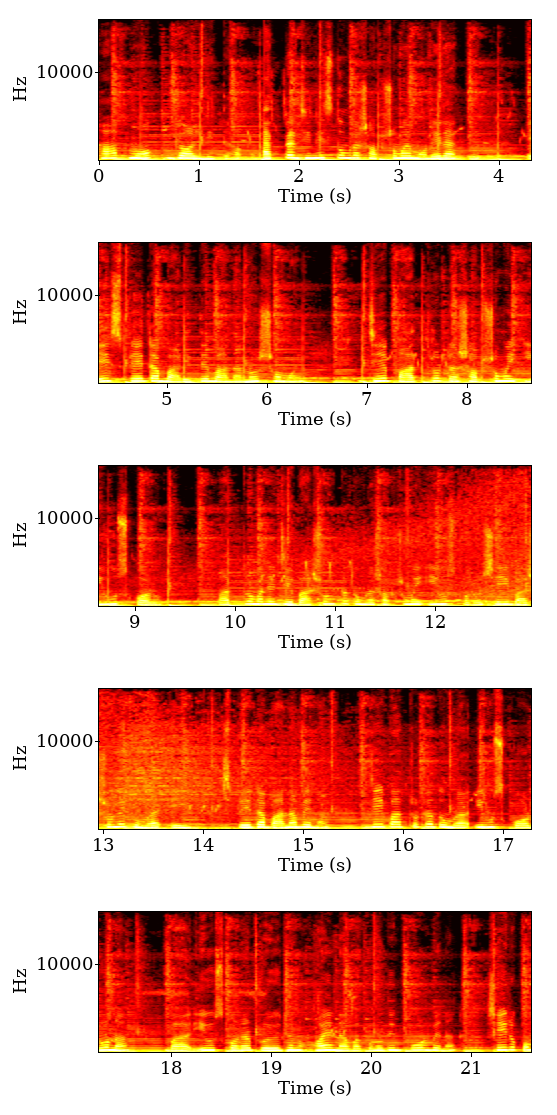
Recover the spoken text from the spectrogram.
হাফ মগ জল নিতে হবে। একটা জিনিস তোমরা সবসময় মনে রাখবে, এই স্প্রেটা বাড়িতে বানানোর সময় যে পাত্রটা সবসময় ইউজ করো, পাত্র মানে যে বাসনটা তোমরা সবসময় ইউজ করো, সেই বাসনে তোমরা এই স্প্রেটা বানাবে না। যেই পাত্রটা তোমরা ইউজ করো না বা ইউজ করার প্রয়োজন হয় না বা কোনো দিন পড়বে না, সেই রকম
